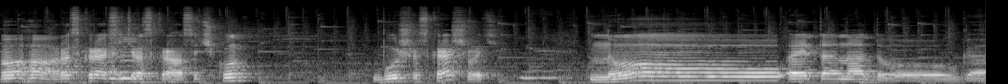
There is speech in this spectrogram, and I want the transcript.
Ага, раскрасить раскрасочку. Будешь раскрашивать? Но это надолго.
